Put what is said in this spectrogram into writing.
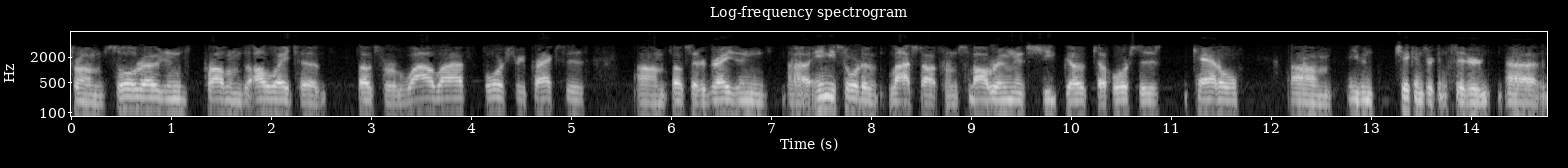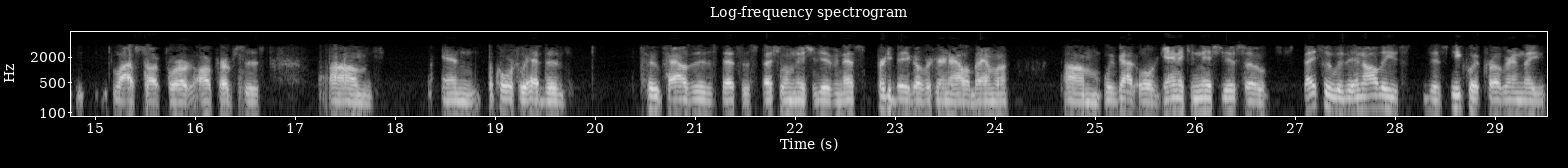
from soil erosion problems all the way to folks for wildlife, forestry practices, um, folks that are grazing, uh, any sort of livestock from small ruminants, sheep, goat to horses, cattle, um, even chickens are considered, uh, livestock for our, our purposes. Um, and of course we have the hoop houses. That's a special initiative and that's pretty big over here in Alabama. Um, we've got organic initiatives. So basically within all these this EQIP program, they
